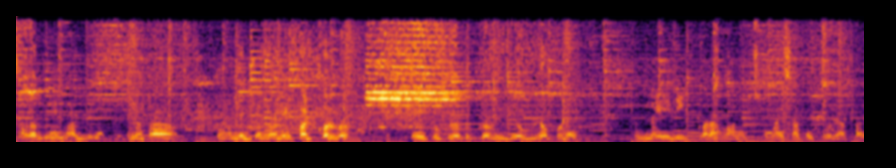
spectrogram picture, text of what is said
ছাড়ার জন্য ভাবছিলাম এগুলোটা তোমাদের জন্য রেকর্ড করব। এই টুকরো টুকরো ভিডিওগুলো করে ওগুলো এডিট করা অনেক সময় সাপেক্ষ ব্যাপার।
